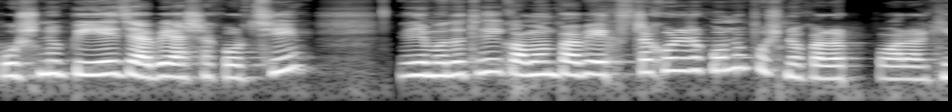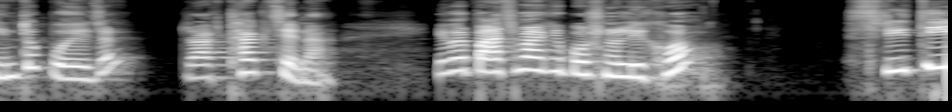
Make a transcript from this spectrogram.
প্রশ্ন পেয়ে যাবে আশা করছি। এর মধ্যে থেকে কমন পাবে। এক্সট্রা করে কোনো প্রশ্ন করার পড়ার কিন্তু প্রয়োজন রাখ থাকছে না। এবার পাঁচ মার্কের প্রশ্ন লিখো। স্মৃতি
